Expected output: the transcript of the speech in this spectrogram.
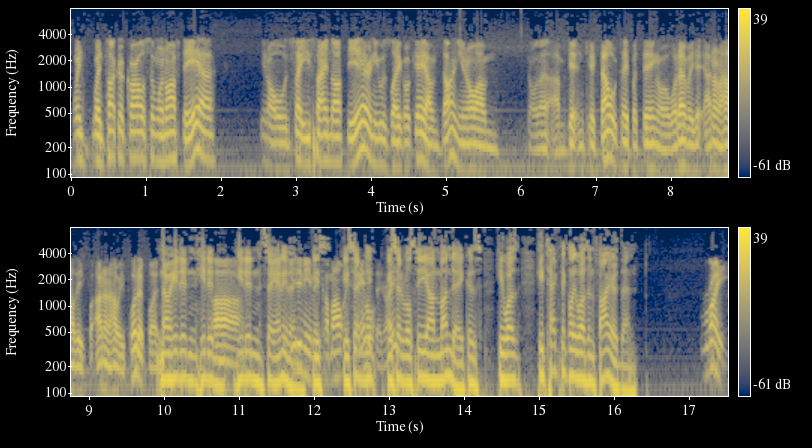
when when Tucker Carlson went off the air, you know, he signed off the air, and he was like, "Okay, I'm done." You know, I'm you know, I'm getting kicked out type of thing or whatever. I don't know how they I don't know how he put it, but No, he didn't. He didn't. Uh, he didn't say anything. he didn't even He's- come out He and said, say "Well," anything, he right? said, "We'll see you on Monday," because he was he technically wasn't fired then. Right,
